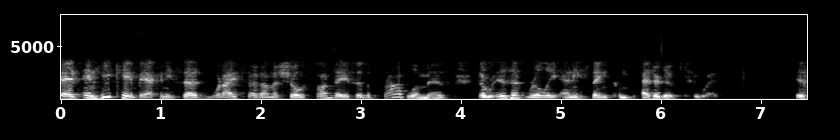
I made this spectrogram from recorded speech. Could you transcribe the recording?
And, and he came back and he said what I said on the show Sunday. He said the problem is there isn't really anything competitive to it as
